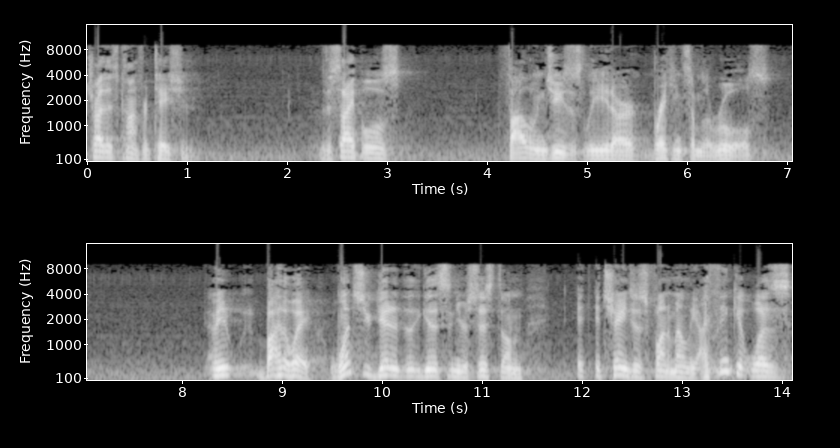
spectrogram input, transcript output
Try this confrontation. The disciples, following Jesus' lead, are breaking some of the rules. I mean, by the way, once you get, this in your system, it, it, changes fundamentally. I think it was,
